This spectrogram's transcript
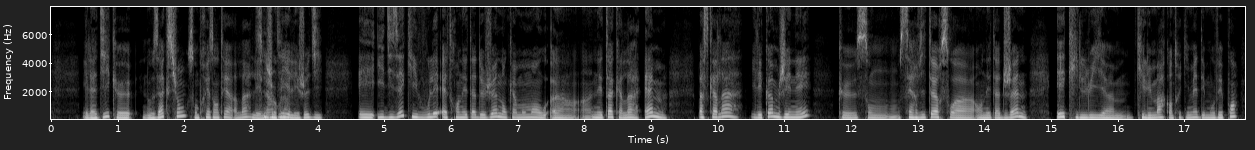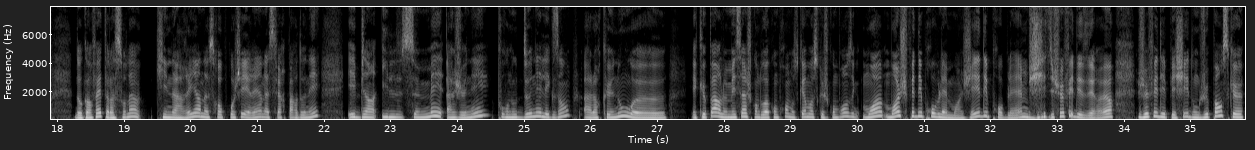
Il a dit que nos actions sont présentées à Allah les lundis et les jeudis. Et il disait qu'il voulait être en état de jeûne, donc un moment où un, état qu'Allah aime, Parce qu'Allah, il est comme gêné que son serviteur soit en état de jeûne et qu'il lui, euh, lui marque, entre guillemets, des mauvais points. Donc en fait, Rasulallah, qui n'a rien à se reprocher et rien à se faire pardonner, eh bien, il se met à jeûner pour nous donner l'exemple, alors que nous, euh, quelque part, le message qu'on doit comprendre, en tout cas, moi, ce que je comprends, c'est que moi, moi, je fais des problèmes, moi, j'ai des problèmes, je fais des erreurs, je fais des péchés, donc je pense que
